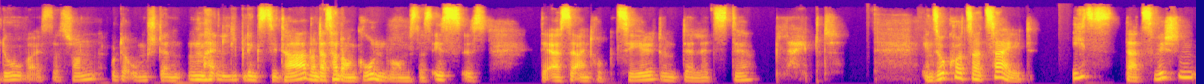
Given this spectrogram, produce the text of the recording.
du weißt das schon, unter Umständen mein Lieblingszitat, und das hat auch einen Grund, warum es das ist, ist, der erste Eindruck zählt und der letzte bleibt. In so kurzer Zeit ist dazwischen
